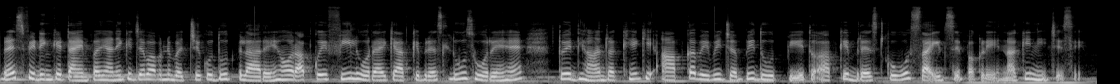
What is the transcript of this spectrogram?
ब्रेस्ट फीडिंग के टाइम पर यानी कि जब आप अपने बच्चे को दूध पिला रहे हैं और आपको ये फील हो रहा है कि आपके ब्रेस्ट लूज़ हो रहे हैं तो ये ध्यान रखें कि आपका बेबी जब भी दूध पिए तो आपके ब्रेस्ट को वो साइड से पकड़े, ना कि नीचे से।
